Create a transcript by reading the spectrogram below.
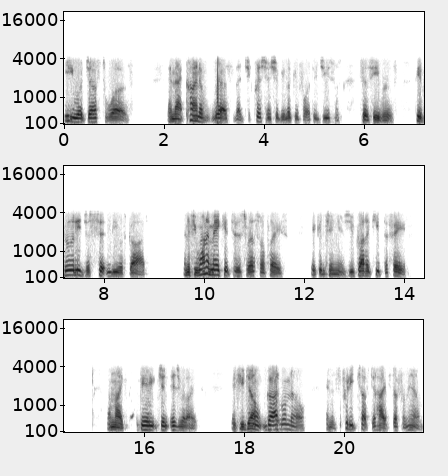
He just was. And that kind of rest that Christians should be looking for through Jesus, says Hebrews. The ability to just sit and be with God. And if you want to make it to this restful place, it continues. You've got to keep the faith. Unlike the ancient Israelites. If you don't, God will know, and it's pretty tough to hide stuff from Him.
